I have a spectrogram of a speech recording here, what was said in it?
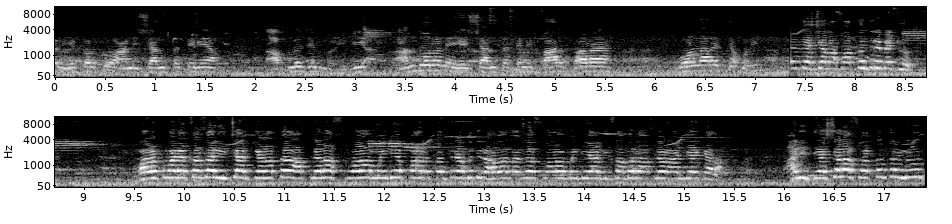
तर हे करतो आणि शांततेने आपलं जे ही आंदोलन आहे हे शांततेने पार पाडा. बोलणार आहेत त्या कोणी? देशाला स्वातंत्र्य भेटलं. मराठवाड्याचा जर विचार केला तर आपल्याला सोळा महिने पारतंत्र्यामध्ये राहावं लागलं. सोळा महिने या निजामानं आपल्यावर अन्याय केला. आणि देशाला स्वातंत्र्य मिळून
